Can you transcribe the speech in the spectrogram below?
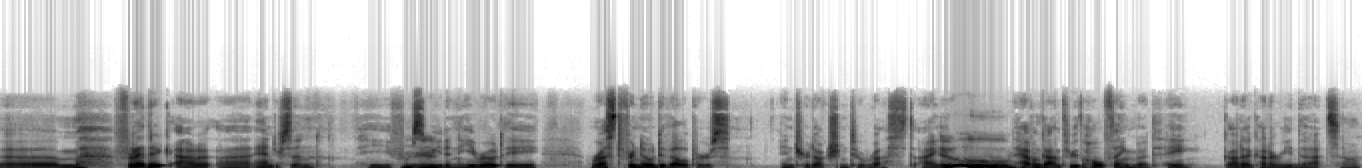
um, Frederick R. Uh, Anderson, he from Sweden, he wrote a Rust for Node developers introduction to Rust. I Ooh, haven't gotten through the whole thing, but hey, gotta gotta read that. So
